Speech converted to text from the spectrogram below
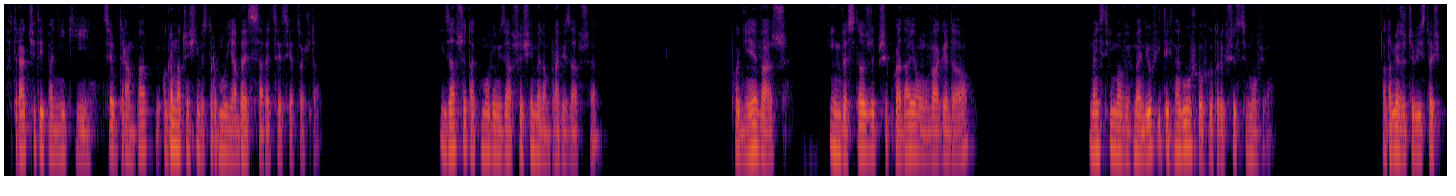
W trakcie tej paniki ceł Trumpa ogromna część inwestorów mówi, a bessa, recesja, coś tam. I zawsze tak mówią i zawsze się mylą, prawie zawsze. Ponieważ inwestorzy przykładają uwagę do mainstreamowych mediów i tych nagłówków, o których wszyscy mówią. Natomiast rzeczywistość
